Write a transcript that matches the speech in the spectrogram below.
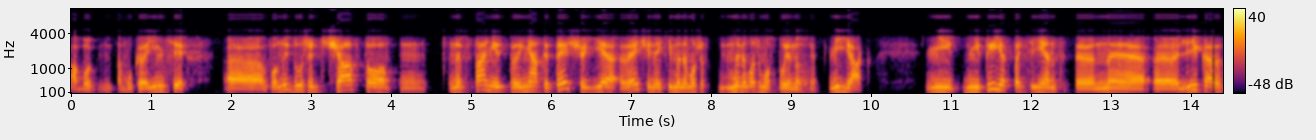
або там українці, вони дуже часто не в стані прийняти те, що є речі, на які ми не можемо ми не можемо вплинути ніяк. Ні, ні ти як пацієнт, не лікар.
